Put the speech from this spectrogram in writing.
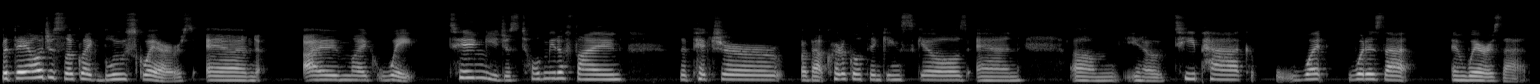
but they all just look like blue squares. And I'm like, wait, Ting, you just told me to find the picture about critical thinking skills and, um, you know, TPACK. What, what is that and where is that?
